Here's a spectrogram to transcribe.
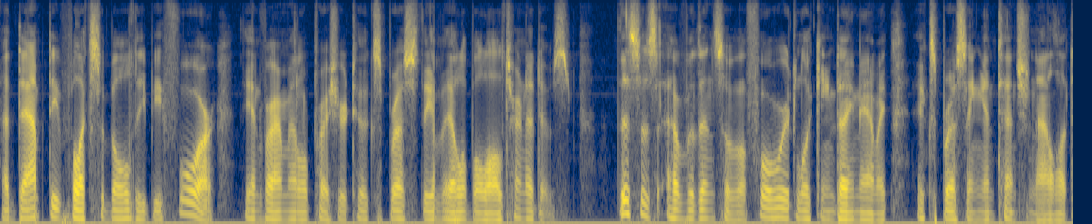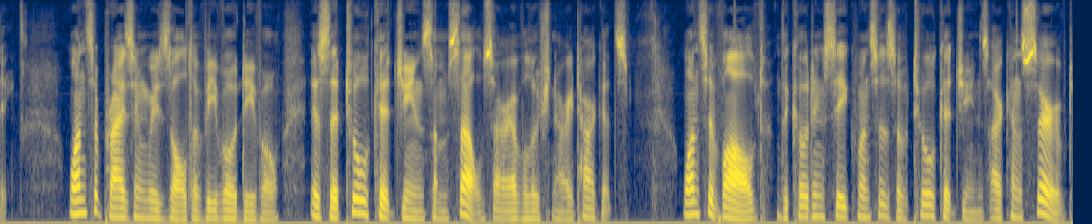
adaptive flexibility before the environmental pressure to express the available alternatives. This is evidence of a forward-looking dynamic expressing intentionality. One surprising result of EvoDevo is that toolkit genes themselves are evolutionary targets. Once evolved, the coding sequences of toolkit genes are conserved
